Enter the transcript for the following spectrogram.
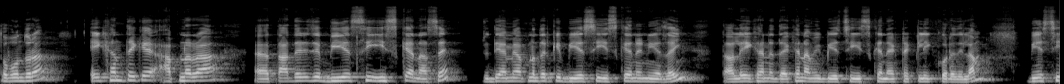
তো বন্ধুরা, এইখান থেকে আপনারা তাদের যে বিএসসি স্ক্যান আছে, যদি আমি আপনাদেরকে বিএসসি স্ক্যানে নিয়ে যাই, তাহলে এখানে দেখেন আমি বিএসসি স্ক্যানে একটা ক্লিক করে দিলাম। বিএসসি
